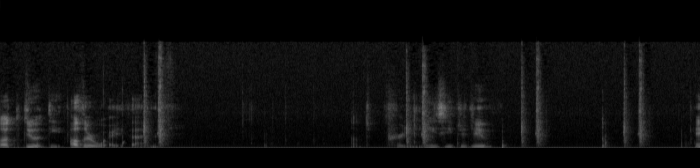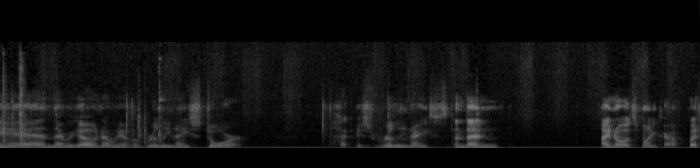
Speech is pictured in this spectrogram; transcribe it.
So I have to do it the other way then. That's pretty easy to do. And there we go. Now we have a really nice door. That is really nice. And then, I know it's Minecraft, but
